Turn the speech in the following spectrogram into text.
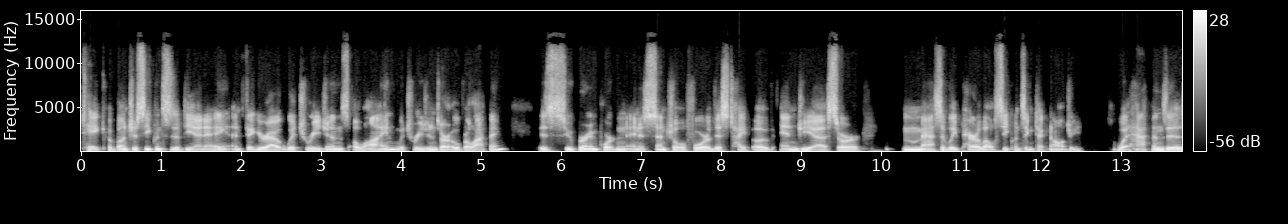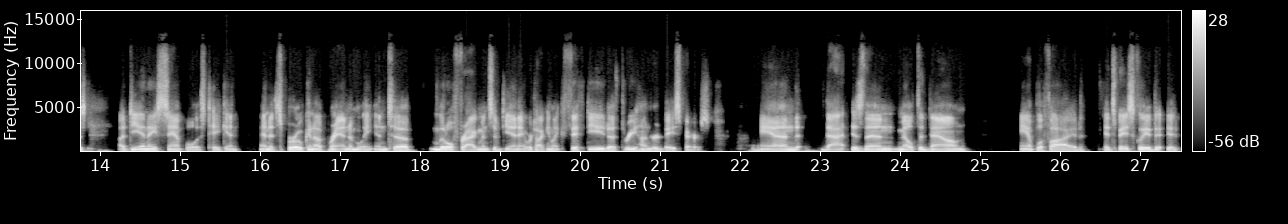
take a bunch of sequences of DNA and figure out which regions align, which regions are overlapping, is super important and essential for this type of NGS or massively parallel sequencing technology. What happens is a DNA sample is taken and it's broken up randomly into little fragments of DNA. We're talking like 50 to 300 base pairs. And that is then melted down, amplified. It's basically, it,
